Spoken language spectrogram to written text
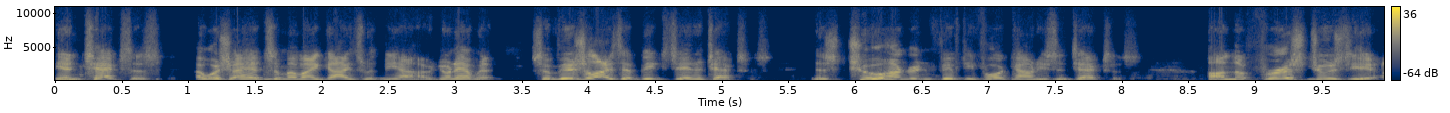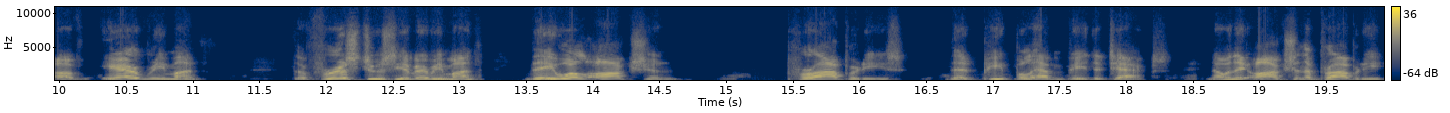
In Texas, I wish I had some of my guides with me now. I don't have it. So visualize that big state of Texas. There's 254 counties in Texas. On the first Tuesday of every month, the first Tuesday of every month, they will auction properties that people haven't paid the tax. Now, when they auction the property,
